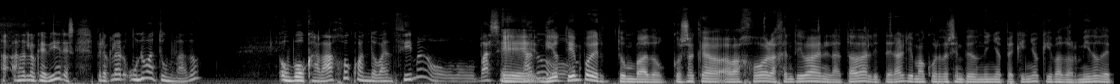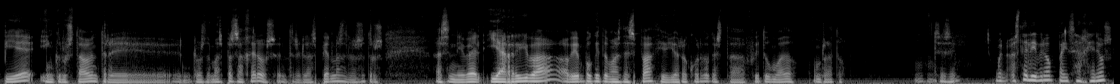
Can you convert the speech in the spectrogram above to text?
Haz lo que vieres. Pero claro, uno va tumbado ¿O boca abajo cuando va encima o va eh, sentado? dio tiempo a ir tumbado, cosa que abajo la gente iba enlatada, literal. Yo me acuerdo siempre de un niño pequeño que iba dormido de pie, incrustado entre los demás pasajeros, entre las piernas de los otros, a ese nivel. Y arriba había un poquito más de espacio. Yo recuerdo que hasta fui tumbado un rato. Sí, sí. Bueno, este libro, Paisajeros,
